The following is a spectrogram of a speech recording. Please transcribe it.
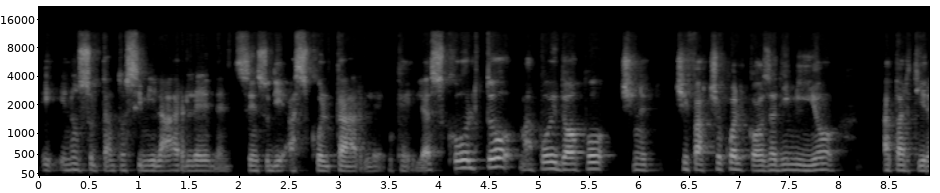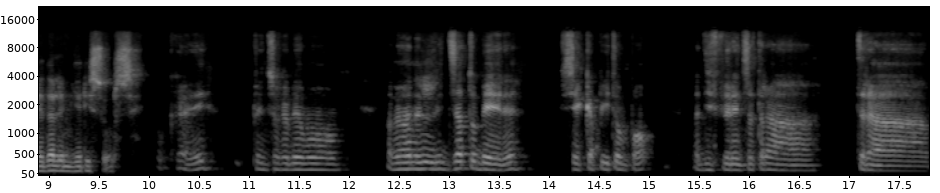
e, e, non soltanto assimilarle nel senso di ascoltarle. Ok, le ascolto, ma poi dopo ci, ci faccio qualcosa di mio a partire dalle mie risorse. Ok, penso che abbiamo, abbiamo analizzato bene, si è capito un po' la differenza tra, tra,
